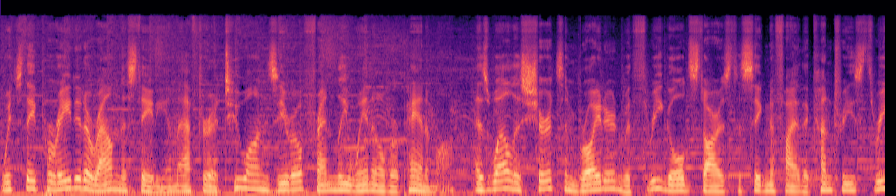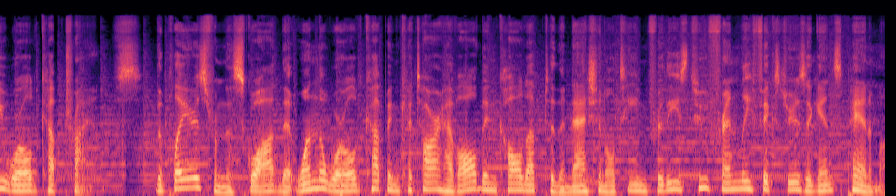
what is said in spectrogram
which they paraded around the stadium after a 2-0 friendly win over Panama, as well as shirts embroidered with three gold stars to signify the country's three World Cup triumphs. The players from the squad that won the World Cup in Qatar have all been called up to the national team for these two friendly fixtures against Panama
